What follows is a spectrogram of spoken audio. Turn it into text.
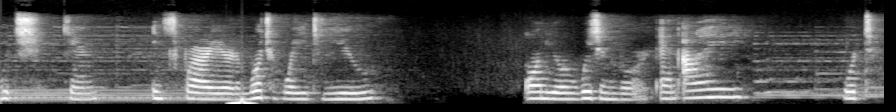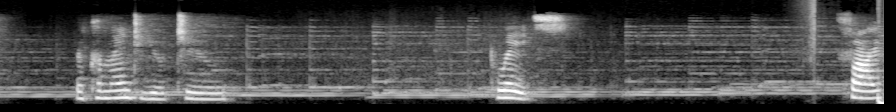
which can inspire motivate you on your vision board. And I would recommend you to place five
